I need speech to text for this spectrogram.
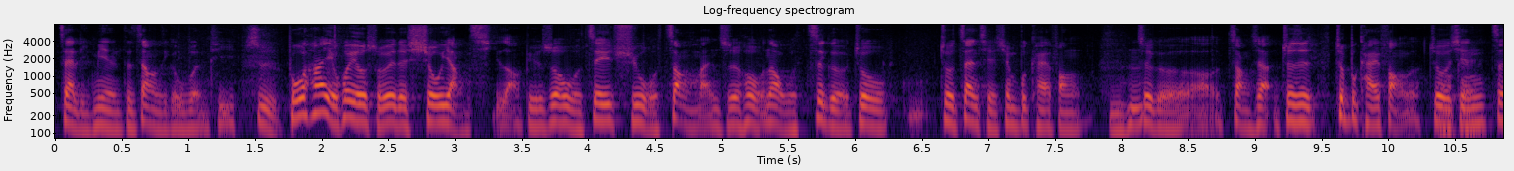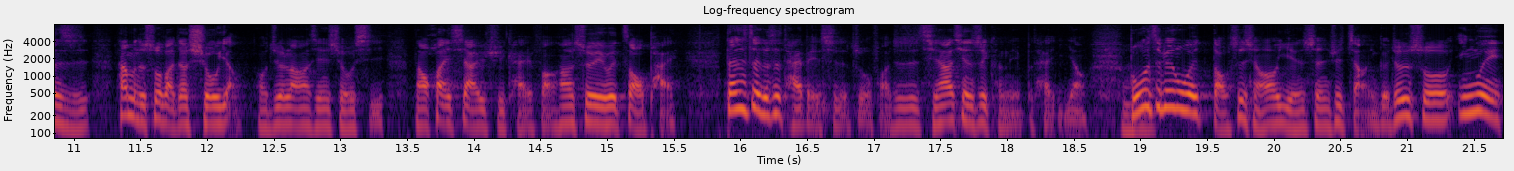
在里面的这样的一个问题。是，不过它也会有所谓的休养期了。比如说我这一区我葬满之后，那我这个就就暂且先不开放这个呃葬下，就是就不开放了，就先暂时他们的说法叫休养，然后就让他先休息，然后换下一区开放。他所以会照排，但是这个是台北市的做法，就是其他县市可能也不太一样。不过这边我导师想要延伸去讲一个，就是说因为。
